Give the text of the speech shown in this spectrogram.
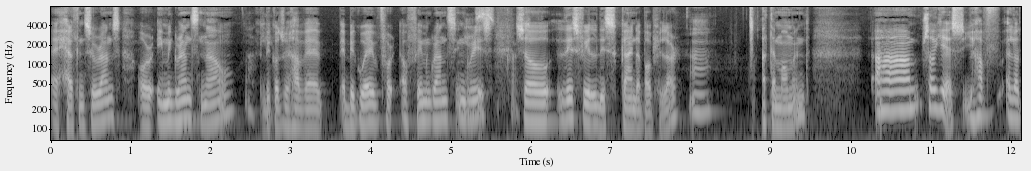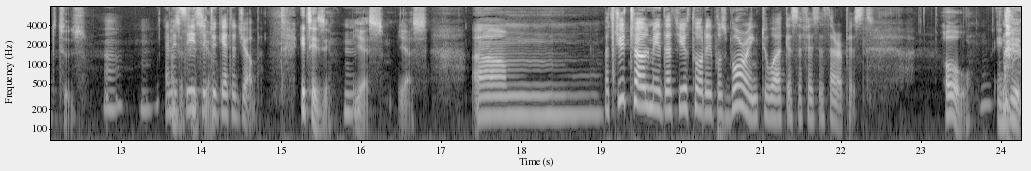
uh, health insurance, or immigrants now Okay. because we have a, a big wave for, of immigrants in Yes, Greece. So this field is kind of popular Uh, at the moment. Um, so yes, you have a lot to choose. uh, mm. And As it's easy to get a job. It's easy. Mm. Yes, yes. Um, But you told me that you thought it was boring to work as a physiotherapist. Oh, indeed.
